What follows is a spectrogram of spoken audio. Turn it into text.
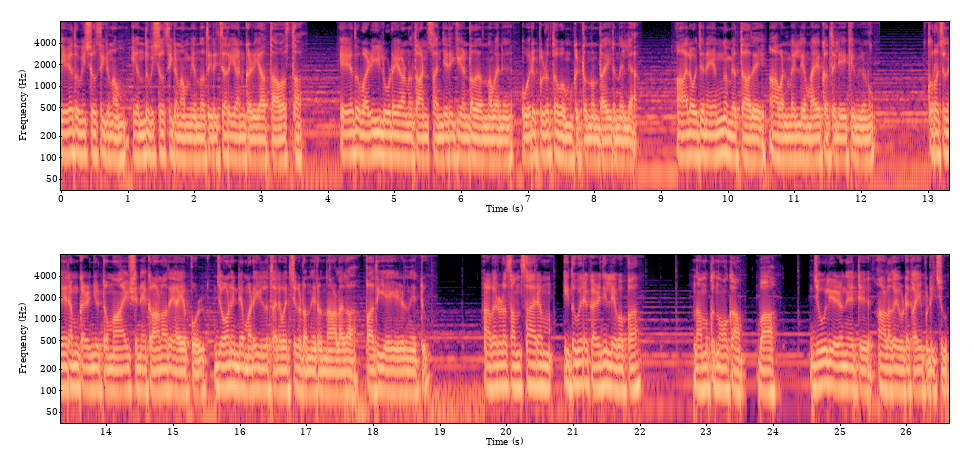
ഏത് വിശ്വസിക്കണം എന്ത് വിശ്വസിക്കണം എന്ന് തിരിച്ചറിയാൻ കഴിയാത്ത അവസ്ഥ. ഏത് വഴിയിലൂടെയാണ് താൻ സഞ്ചരിക്കേണ്ടതെന്നവന് ഒരു പിടുത്തവും കിട്ടുന്നുണ്ടായിരുന്നില്ല. ആലോചന എങ്ങും എത്താതെ അവൻ മെല്ലെ മയക്കത്തിലേക്ക് വീണു. കുറച്ചു നേരം കഴിഞ്ഞിട്ടും ആയുഷിനെ കാണാതെയായപ്പോൾ ജോണിന്റെ മടിയിൽ തലവച്ച് കിടന്നിരുന്ന ആളക പതിയെ എഴുന്നേറ്റു. അവരുടെ സംസാരം ഇതുവരെ കഴിഞ്ഞില്ലേ പപ്പ? നമുക്ക് നോക്കാം. വാ. ജൂലി എഴുന്നേറ്റ് ആളകയുടെ കൈ പിടിച്ചു.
